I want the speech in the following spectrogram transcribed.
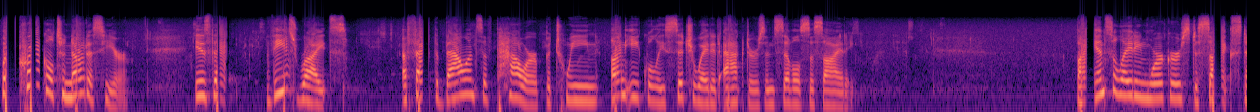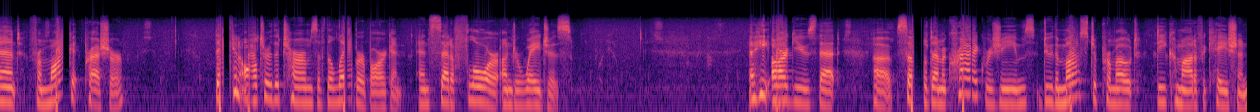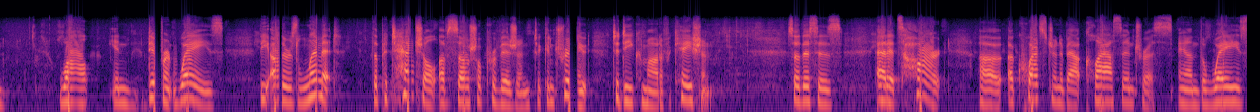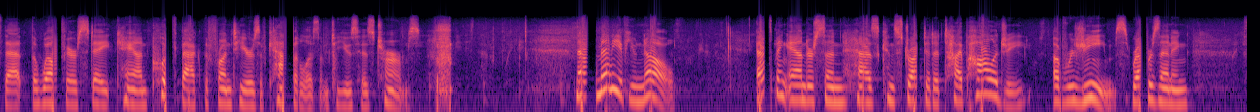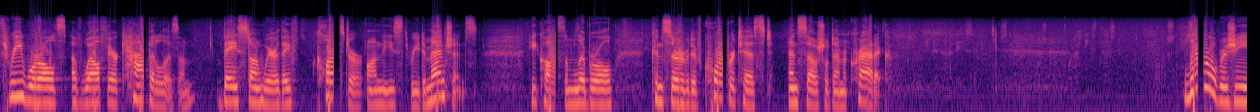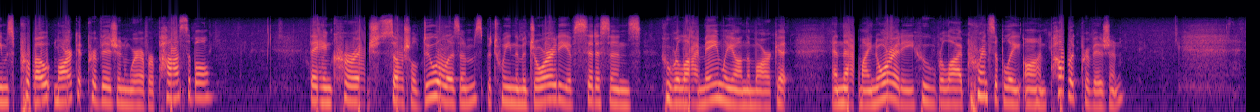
What's critical to notice here is that these rights affect the balance of power between unequally situated actors in civil society. By insulating workers to some extent from market pressure, they can alter the terms of the labor bargain and set a floor under wages. Now, he argues that uh, social democratic regimes do the most to promote decommodification, while in different ways the others limit the potential of social provision to contribute to decommodification. So, this is at its heart uh, a question about class interests and the ways that the welfare state can push back the frontiers of capitalism, to use his terms. Now, many of you know, Esping Andersen has constructed a typology of regimes representing three worlds of welfare capitalism based on where they cluster on these three dimensions. He calls them liberal, conservative, corporatist, and social democratic. Liberal regimes promote market provision wherever possible. They encourage social dualisms between the majority of citizens who rely mainly on the market and that minority who rely principally on public provision.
